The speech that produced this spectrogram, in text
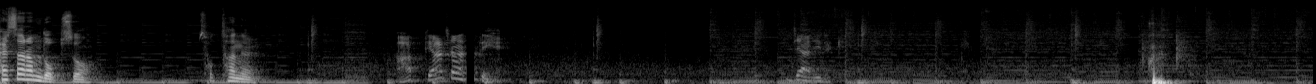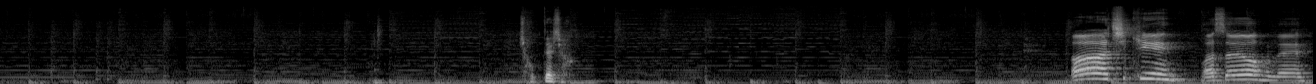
살 사람도 없어 석탄을. 아, 뼈자띠 자리 이렇게. 적대적. 아 치킨 왔어요. 네.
